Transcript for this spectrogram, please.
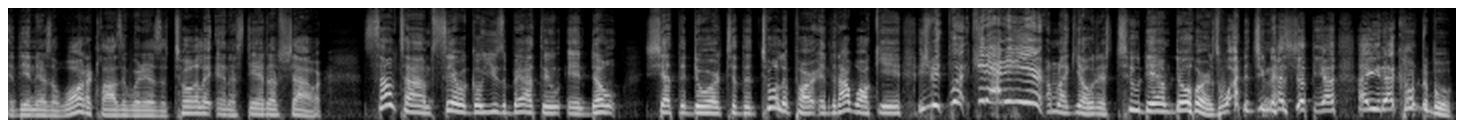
and then there's a water closet where there's a toilet and a stand up shower. Sometimes Sarah go use a bathroom and don't shut the door to the toilet part, and then I walk in. And she be what? Get out of here! I'm like, yo, there's two damn doors. Why did you not shut the? other? How are you that comfortable?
